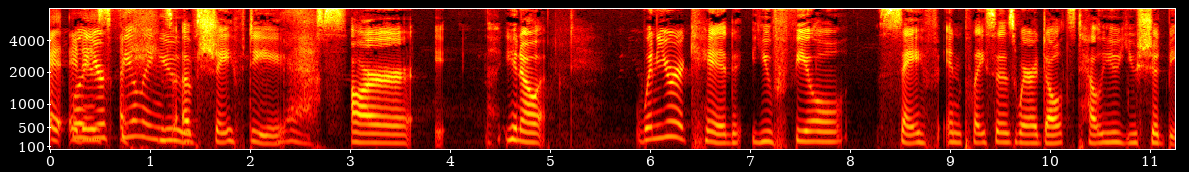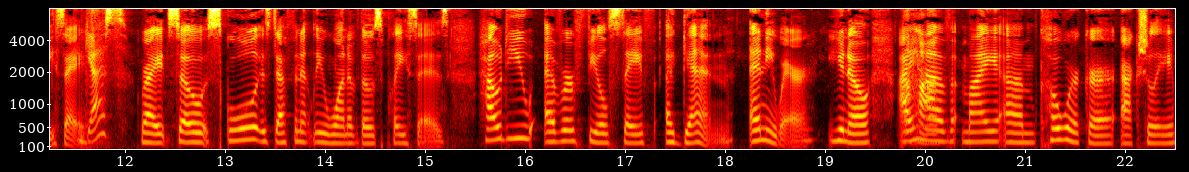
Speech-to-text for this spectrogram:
it, well, is your a feelings of safety Yes. are, you know, when you're a kid, you feel safe in places where adults tell you you should be safe. Yes. Right. So school is definitely one of those places. How do you ever feel safe again anywhere? You know, I Uh-huh. have my um, coworker actually,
